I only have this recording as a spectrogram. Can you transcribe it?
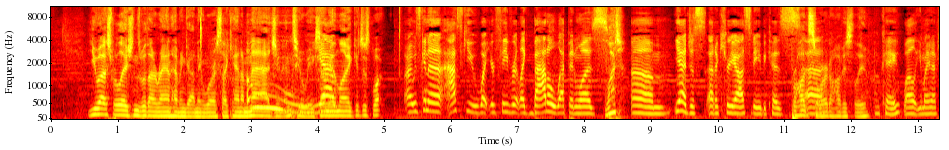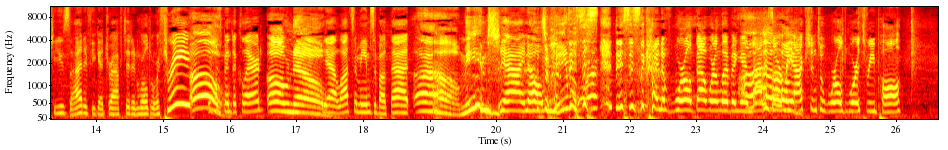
U.S. relations with Iran haven't gotten any worse. I can't imagine in two weeks. yeah. I mean, like, it's just what? I was to ask you what your favorite, like, battle weapon was. What? Um, yeah, just out of curiosity because. uh, Broadsword, obviously. okay, well, you might have to use that if you get drafted in World War III, Oh! which has been declared. Oh no! Yeah, lots of memes about that. Oh, memes. Yeah, I know. It's a meme this, is, this is the kind of world that we're living in. That is our Oh. reaction to World War III, Pol.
